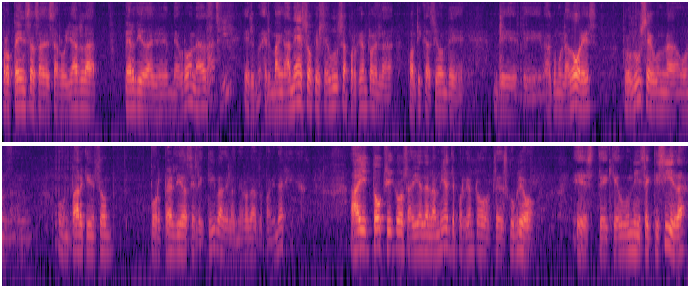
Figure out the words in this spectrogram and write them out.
propensas a desarrollar la pérdida de neuronas, Ah, el, el manganeso que se usa, por ejemplo, en la fabricación de, de- acumuladores, produce una- un, un Parkinson por pérdida selectiva de las neuronas dopaminérgicas. Hay tóxicos ahí en el ambiente, por ejemplo, se descubrió este, que un insecticida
